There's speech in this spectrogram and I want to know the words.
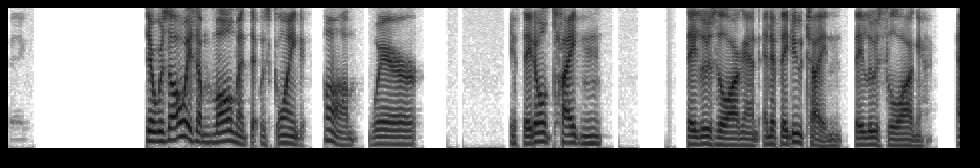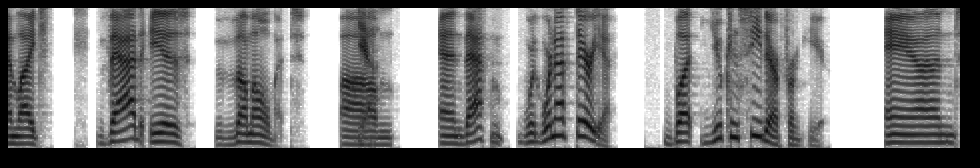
big. There was always a moment that was going to come where if they don't tighten, they lose the long end. And if they do tighten, they lose the long end. And like that is the moment. Yeah. Um, And that we're, we're not there yet, but you can see there from here. And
